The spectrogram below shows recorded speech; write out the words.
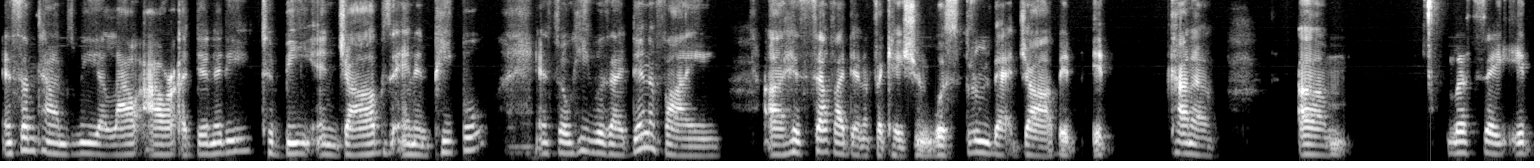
And sometimes we allow our identity to be in jobs and in people. And so he was identifying uh, his self identification was through that job. It it kind of um, let's say it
